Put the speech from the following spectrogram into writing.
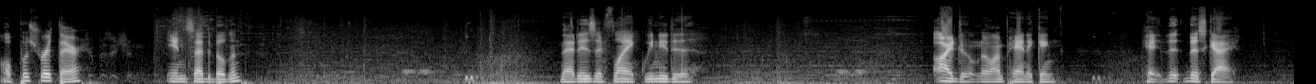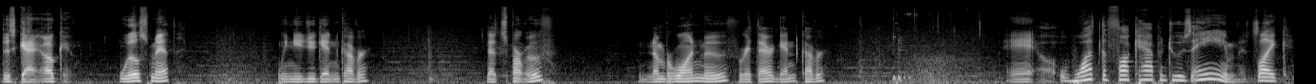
I'll push right there. Inside the building. That is a flank. We need to... I don't know. I'm panicking. Okay, th this guy. This guy. Okay. Will Smith. We need you getting cover. That's smart move. Number one move. Right there. Get in cover. And uh, what the fuck happened to his aim? It's like...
